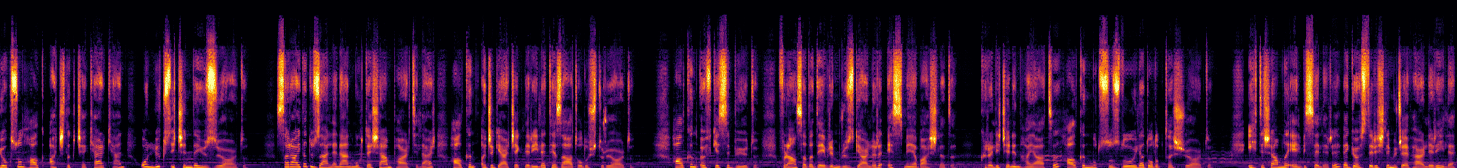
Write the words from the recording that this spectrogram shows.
Yoksul halk açlık çekerken o lüks içinde yüzüyordu. Sarayda düzenlenen muhteşem partiler halkın acı gerçekleriyle tezat oluşturuyordu. Halkın öfkesi büyüdü. Fransa'da devrim rüzgarları esmeye başladı. Kraliçenin hayatı halkın mutsuzluğuyla dolup taşıyordu. İhtişamlı elbiseleri ve gösterişli mücevherleriyle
